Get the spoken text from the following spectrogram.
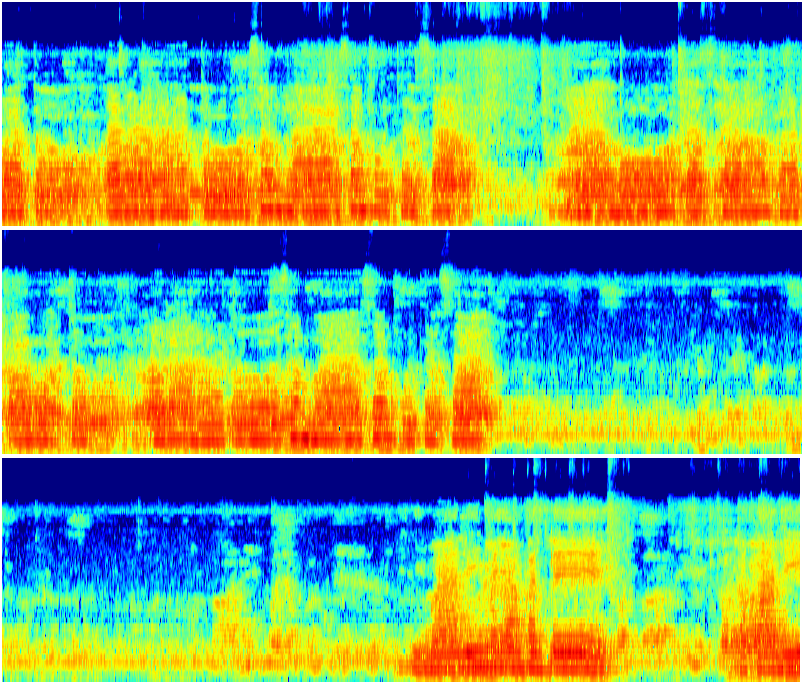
วะโต อะระหะโตสัมมาสัมพุทธัสสะนะโมตัสสะภะคะวะโตอะระหะโตสัมมาสัมพุทธัสสะอิมานิมยังพันเตปตานิ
